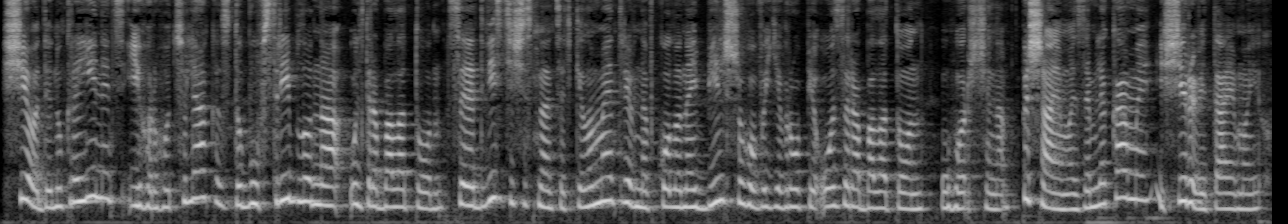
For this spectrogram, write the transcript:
Ще один українець Ігор Гоцуляк здобув срібло на ультрабалатон. Це 216 кілометрів навколо найбільшого в Європі озера Балатон, Угорщина. Пишаємось земляками і щиро вітаємо їх.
